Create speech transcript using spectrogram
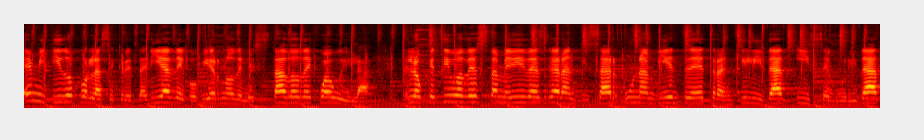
emitido por la Secretaría de Gobierno del Estado de Coahuila. El objetivo de esta medida es garantizar un ambiente de tranquilidad y seguridad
